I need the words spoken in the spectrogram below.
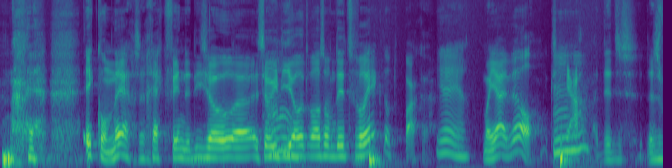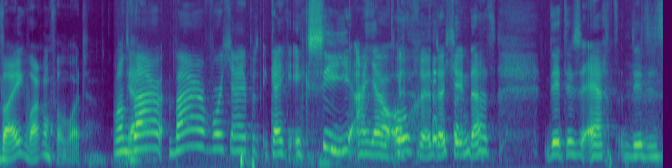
ik kon nergens een gek vinden die zo, eh, zo Oh. idioot was om dit project op te pakken. Ja, ja. Maar jij wel. Ik zei, Mhm. ja, maar dit is, dit is waar ik warm van word. Want Ja. waar, waar word jij... Kijk, ik zie aan jouw ogen dat je inderdaad... Dit is echt... Dit is,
